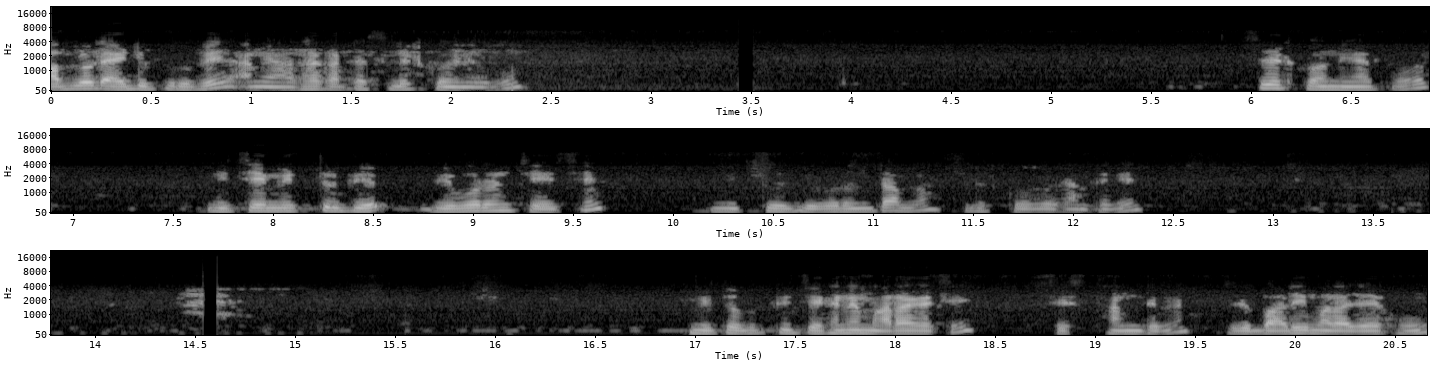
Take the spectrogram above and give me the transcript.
আপলোড আইডি পূর্বে আমি আধার কার্ডটা সিলেক্ট করে নেব। সিলেক্ট করে নেওয়ার পর নিচে মৃত্যুর বিবরণ চেয়েছে। মৃত্যুর বিবরণটা আমরা সিলেক্ট করব এখান থেকে। মৃত ব্যক্তি যেখানে মারা গেছে, সে স্থান দেবেন যদি বাড়ি মারা যায় হোম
